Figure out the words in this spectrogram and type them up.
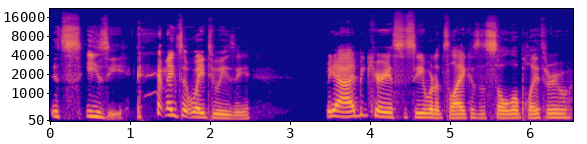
it's easy. it makes it way too easy. But yeah, I'd be curious to see what it's like as a solo playthrough.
